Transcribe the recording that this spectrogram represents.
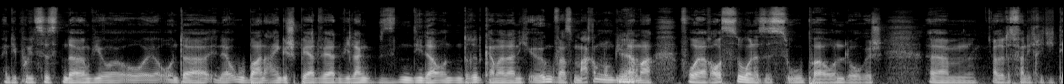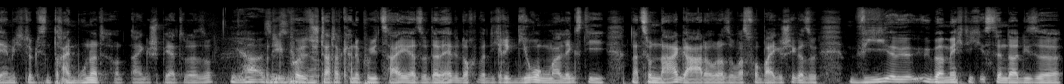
wenn die Polizisten da irgendwie unter in der U-Bahn eingesperrt werden. Wie lange sind die da unten drin? Kann man da nicht irgendwas machen, um die ja. da mal vorher rauszuholen? Das ist super unlogisch. Ähm, also das fand ich richtig dämlich. Ich glaube, die sind drei Monate unten eingesperrt oder so. Ja, also Und die, die Stadt hat keine Polizei. Also da hätte doch die Regierung mal längst die Nationalgarde oder sowas vorbeigeschickt. Also wie äh, übermächtig ist denn da diese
